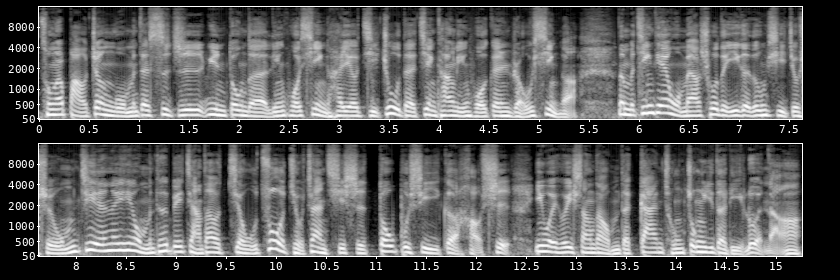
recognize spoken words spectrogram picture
从而保证我们的四肢运动的灵活性，还有脊柱的健康灵活跟柔性啊。那么今天我们要说的一个东西，就是我们记得那天我们特别讲到，久坐久站其实都不是一个好事，因为会伤到我们的肝。从中医的理论了啊，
